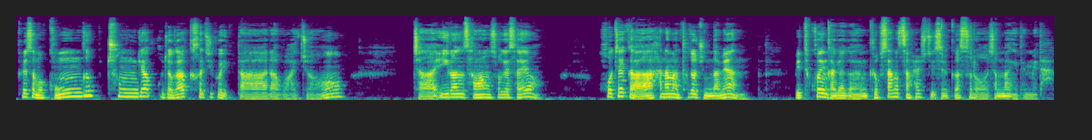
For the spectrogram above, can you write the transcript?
그래서 뭐 공급 충격 우려가 커지고 있다라고 하죠. 자, 이런 상황 속에서요, 호재가 하나만 터져준다면 비트코인 가격은 급상승할 수 있을 것으로 전망이 됩니다.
